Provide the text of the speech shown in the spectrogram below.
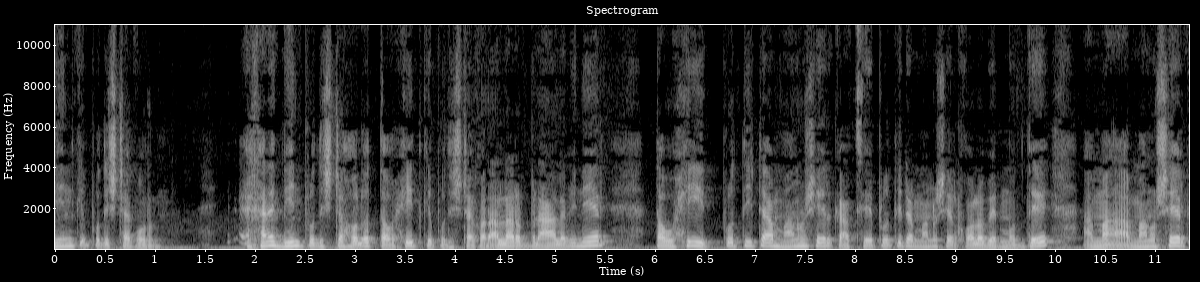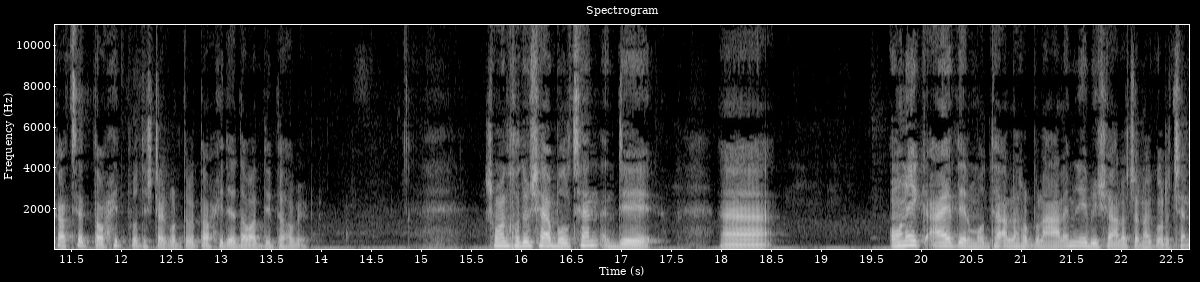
দিনকে প্রতিষ্ঠা করুন। এখানে দিন প্রতিষ্ঠা হলো তাওহিদকে প্রতিষ্ঠা করা। আল্লাহ রবুল্লাহ আলমিনের তাওহিদ প্রতিটা মানুষের কাছে, প্রতিটা মানুষের কলবের মধ্যে মানুষের কাছে তাওহিদ প্রতিষ্ঠা করতে হবে, তাওহিদের দাওয়াত দিতে হবে। সমাজ খদুর সাহেব বলছেন যে অনেক আয়াতের মধ্যে আল্লাহ রবুল্লাহ আলমিন এই বিষয়ে আলোচনা করেছেন।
